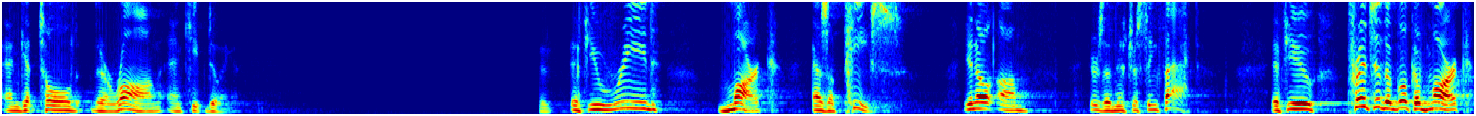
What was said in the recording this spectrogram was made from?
and get told they're wrong and keep doing it. If you read Mark as a piece, you know, um, here's an interesting fact. If you printed the book of Mark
